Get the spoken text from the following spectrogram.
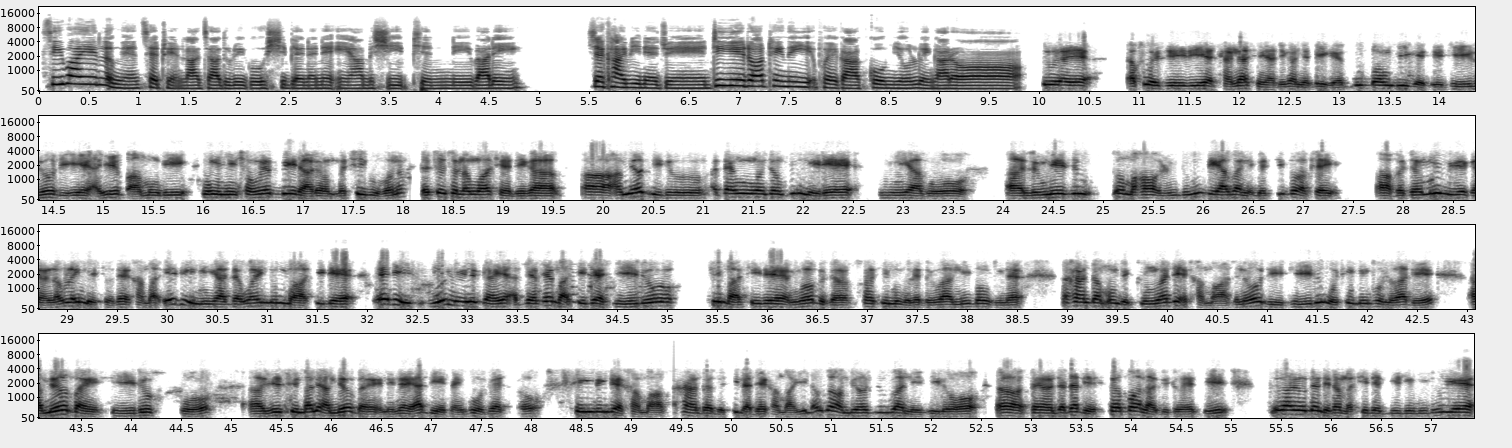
စီးပွားရေးလုပ်ငန်းချက်ထွင်လာကြသူတွေကိုရှင်းပြနိုင်တဲ့အင်အားမရှိဖြစ်နေပါတယ်။ရခိုင်ပြည်နယ်တွင်ဒီရီတော်ထိန်းသိမ်းရေးအဖွဲ့ကကိုမျိုးလွင်ကတော့သူရဲ့ အဖွဲ့အစည်းရဲ့ဌာနဆိုင်ရာတွေကနေပြီးခဲ့ပူပေါင်းပြီးခဲ့ဒီဒီလိုဒီရဲ့အရေးပါမှုဒီကိုငင်းဆောင်ရွက်ပေးတာတော့မရှိဘူးပေါ့နော်တချို့ချို့လောင်းဆင်တွေကအာအမျိုးပြည်သူအတန်းဝန်ကြုံပြနေတဲ့နေရာကိုအာလူနေစုတော့မဟုတ်လူသူတရားကနေပဲကြီးတော့ဖြစ်အာဗကြမွေးမြူရကန်လောက်လိုက်နေဆိုတဲ့အခါမှာအဲ့ဒီနေရာတဝိုင်းလုံးမှာရှိတဲ့အဲ့ဒီမွေးမြူရကန်ရဲ့အပြင်ဘက်မှာရှိတဲ့ဒီလိုရှေ့မှာရှိတဲ့ငေါပဇာဖမ်းဆီးမှုကိုလည်းသူကနီးပုံးစီနဲ့အဟန့်တမှုတွေကျုံရတဲ့အခါမှာကျွန်တော်ဒီဒီတို့ကိုထိမ့်သိမ့်ဖို့လိုအပ်တယ်အမျိုးပိုင်ဒီတို့ကိုရေစင်ပါနဲ့အမျိုးပိုင်အနေနဲ့အတည်နိုင်ဖို့အတွက်ဟိုထိမ့်သိမ့်တဲ့အခါမှာအဟန့်တက်တွေရှိလာတဲ့အခါမှာရေလောက်တော့အမျိုးစုကနေပြီးတော့အဲတန်တတက်တွေဆက်ပေါ်လာပြီးဆိုရင်ဒီသူကရုပ်တဲ့ဒေတာမှာရှိတဲ့ပြည်သူလူထုရဲ့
